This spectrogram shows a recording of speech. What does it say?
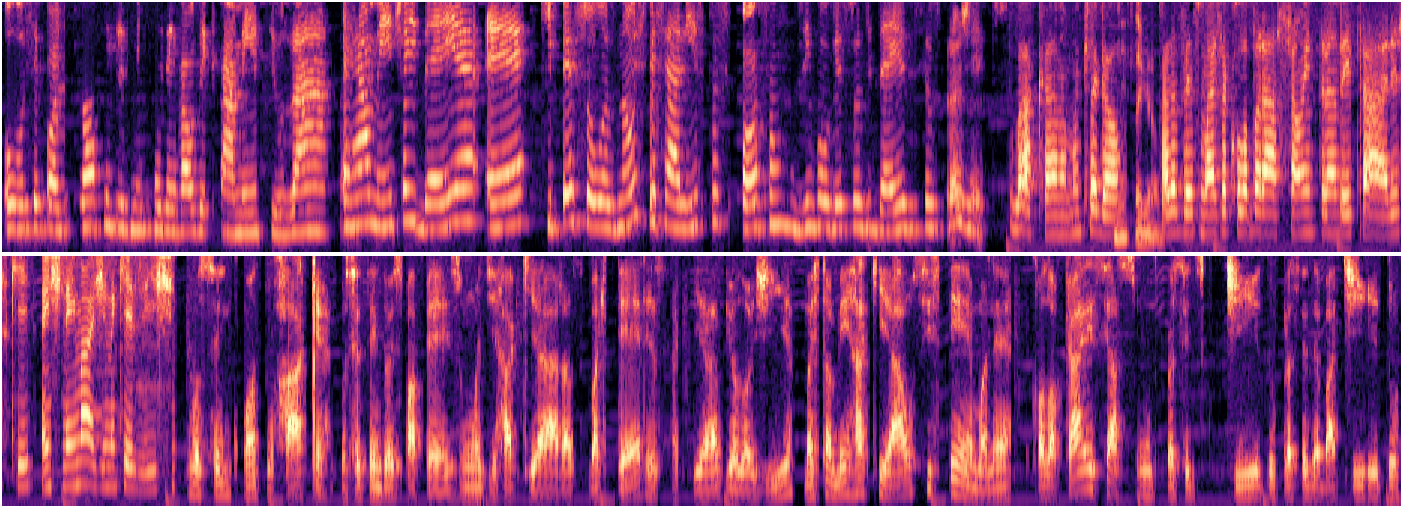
ou você pode só simplesmente reservar os equipamentos e usar. É, realmente a ideia é que pessoas não especialistas possam desenvolver suas ideias e seus projetos. Bacana, muito legal. Muito legal. Cada vez mais a colaboração entrando aí para áreas que a gente nem imagina que existe. Você, enquanto hacker, você tem dois papéis. Um é de hackear as bactérias, hackear a biologia, mas também hackear o sistema, né? Colocar esse assunto para ser discutido discutido, para ser debatido,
